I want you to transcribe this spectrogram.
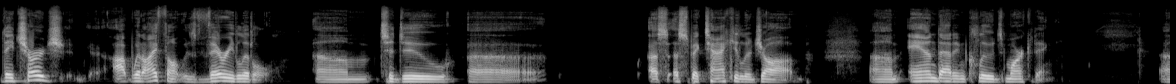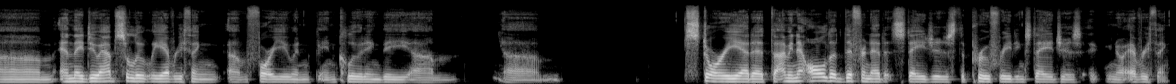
they charge uh, what I thought was very little um, to do uh, a, a spectacular job um, and that includes marketing. Um, and they do absolutely everything um, for you, in, including the um, um, story edit. I mean, all the different edit stages, the proofreading stages, you know, everything.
